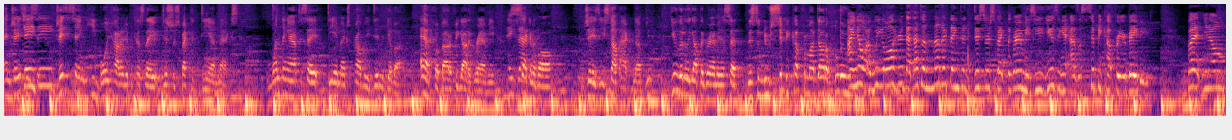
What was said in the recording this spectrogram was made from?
and Jay Z, Jay Z saying he boycotted it because they disrespected DMX. One thing I have to say, DMX probably didn't give a f about if he got a Grammy. Exactly. Second of all, Jay Z, stop acting up. You you literally got the Grammy and said, "This is a new sippy cup for my daughter Blue." I know, we all heard that. That's another thing to disrespect the Grammys. You using it as a sippy cup for your baby. But, you know,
